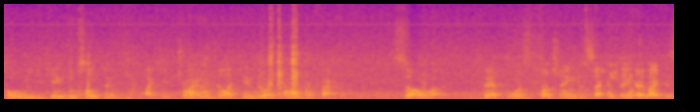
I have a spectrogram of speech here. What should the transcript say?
told me you can't do something, I keep trying until I can do it and I perfect it. So uh, that was touching. The second thing I like is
